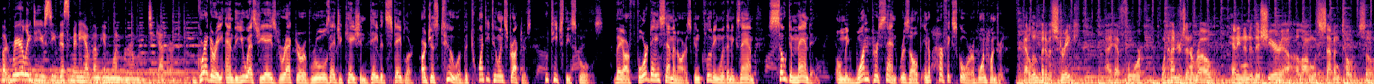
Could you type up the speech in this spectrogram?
but rarely do you see this many of them in one room together. Gregory and the USGA's Director of Rules Education, David Stabler, are just two of the 22 instructors who teach these schools. They are four-day seminars concluding with an exam so demanding only 1% result in a perfect score of 100. Got a little bit of a streak. I have four 100s in a row heading into this year, uh, along with seven total. So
